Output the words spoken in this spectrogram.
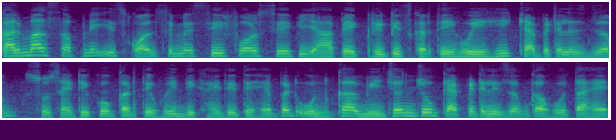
Karl Marx अपने इस कॉन्सेप्ट में सिर्फ़ और सिर्फ़ यहाँ पे क्रिटिस करते हुए ही कैपिटलिज्म सोसाइटी को करते हुए दिखाई देते हैं बट उनका विजन जो कैपिटलिज्म का होता है,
